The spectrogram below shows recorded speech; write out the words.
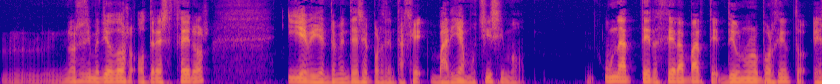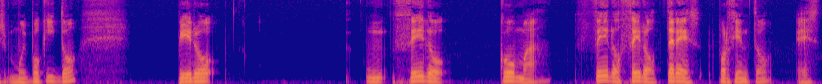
mm, no sé si metió dos o tres ceros, y evidentemente ese porcentaje varía muchísimo. Una tercera parte de un 1% es muy poquito, pero un 0,003% es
